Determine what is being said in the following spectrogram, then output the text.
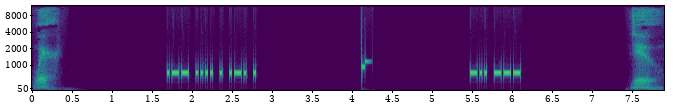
Where? Do.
